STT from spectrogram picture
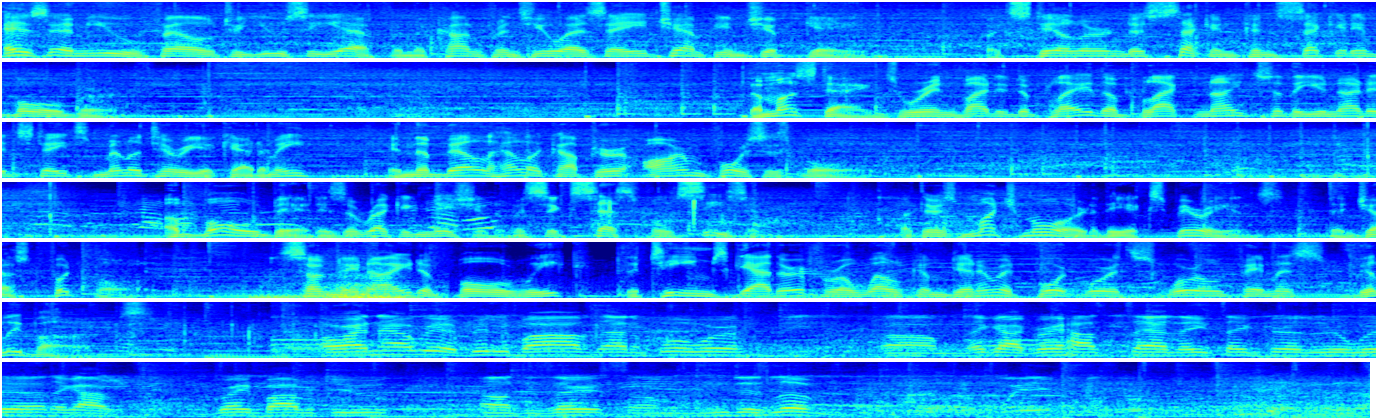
SMU fell to UCF in the Conference USA Championship game, but still earned a second consecutive bowl berth. The Mustangs were invited to play the Black Knights of the United States Military Academy in the Bell Helicopter Armed Forces Bowl. A bowl bid is a recognition of a successful season, but there's much more to the experience than just football. Sunday night of bowl week, the teams gather for a welcome dinner at Fort Worth's world famous Billy Bob's. All right, now we're at Billy Bob's out in Fort Worth. Um, they got great hospitality. They take care of us real well. They got great barbecue, um, desserts. Um, we just love them.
